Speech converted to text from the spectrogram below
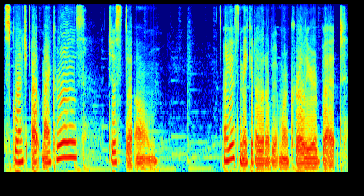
scrunch up my curls just um, I guess make it a little bit more curlier, but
